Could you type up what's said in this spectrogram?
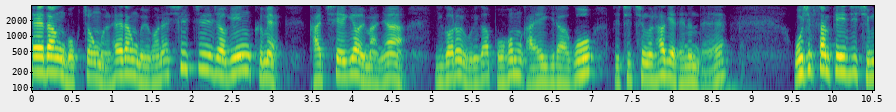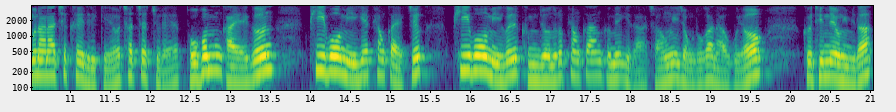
해당 목적물, 해당 물건의 실질적인 금액, 가치액이 얼마냐 이거를 우리가 보험가액이라고 지칭을 하게 되는데 53페이지 지문 하나 체크해 드릴게요. 첫째 줄에 보험가액은 피보험이익의 평가액 즉 피보험이익을 금전으로 평가한 금액이다. 정의 정도가 나오고요. 그 뒷내용입니다.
